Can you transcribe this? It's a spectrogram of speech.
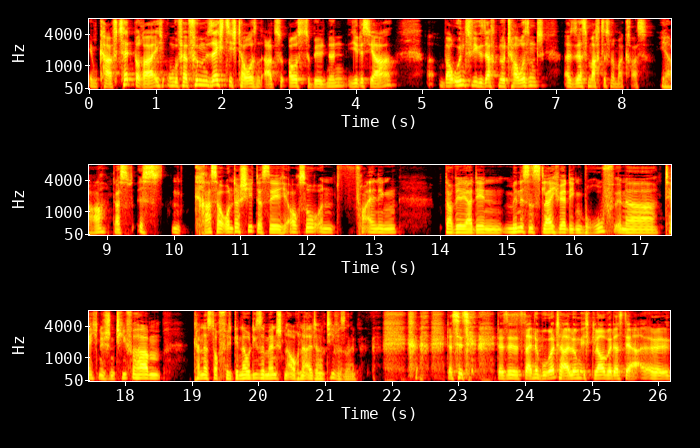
im Kfz-Bereich ungefähr 65.000 Auszubildenden jedes Jahr. Bei uns, wie gesagt, nur 1000. Also das macht es nochmal krass. Ja, das ist ein krasser Unterschied. Das sehe ich auch so. Und vor allen Dingen, da wir ja den mindestens gleichwertigen Beruf in der technischen Tiefe haben, kann das doch für genau diese Menschen auch eine Alternative sein. Das ist, das ist jetzt deine Beurteilung. Ich glaube, dass der äh,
